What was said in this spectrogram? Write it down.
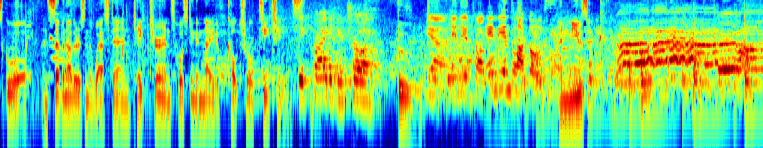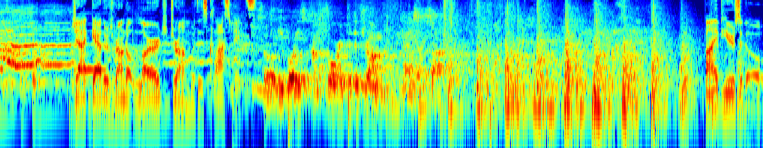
school and seven others in the West End take turns hosting a night of cultural teachings, Take pride in your tribe. food, Yeah, Indian tacos. Indian tacos. and music. Jack gathers around a large drum with his classmates. So you boys come forward to the drum, nice and soft. Five years ago,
